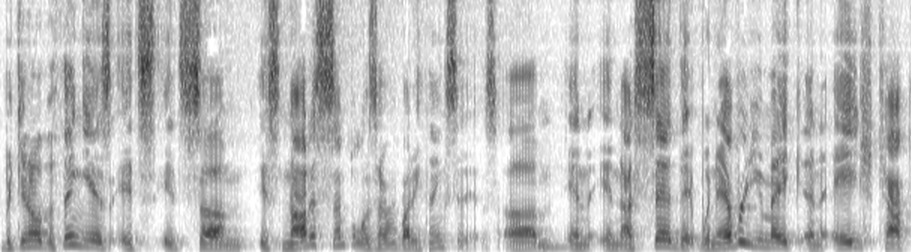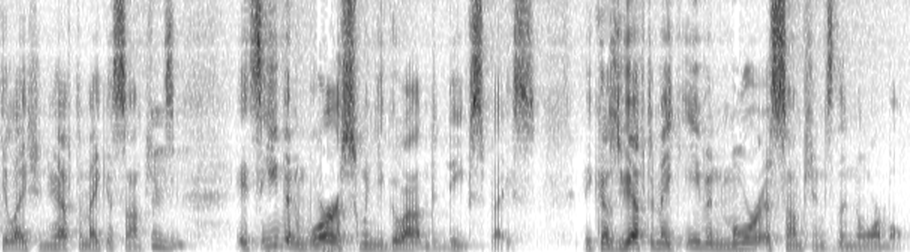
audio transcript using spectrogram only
But you know, the thing is, it's it's um, it's not as simple as everybody thinks it is. Um, mm-hmm. And and I said that whenever you make an age calculation, you have to make assumptions. Mm-hmm. It's even worse when you go out into deep space because you have to make even more assumptions than normal.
